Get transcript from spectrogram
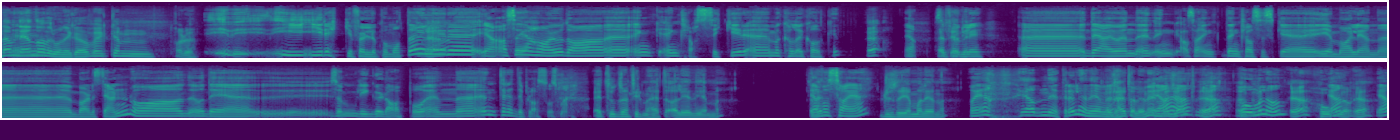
Nevn en da, Veronica. Hvem har du? i, i rekkefølge, på en måte. Eller, ja. ja, altså, jeg har jo da en, en klassiker med Macaulay Culkin. Ja. Ja, selvfølgelig. Det er jo en, en, altså en, den klassiske hjemme alene-barnestjernen, og, og det som ligger da på en, en tredjeplass hos meg. Jeg trodde den filmen het Alene hjemme. Ja, hva sa jeg? Du sa Hjemme alene. Å ja. ja, den heter Alene hjemme. Den heter Alene hjemme, ja, ja, Ja. ja. Home Alone. Ja, Home Alone, ja.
